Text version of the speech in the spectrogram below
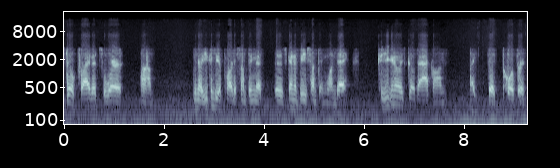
still private, to where um, you know you can be a part of something that is going to be something one day because you can always go back on like the corporate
